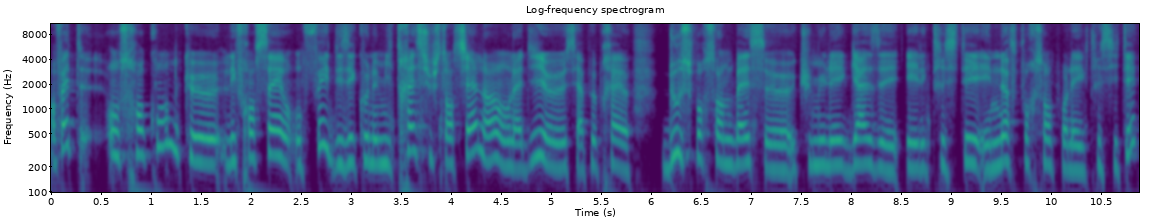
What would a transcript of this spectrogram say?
En fait, on se rend compte que les Français ont fait des économies très substantielles. Hein. On l'a dit, euh, c'est à peu près 12% de baisse euh, cumulée gaz et électricité et 9% pour l'électricité.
